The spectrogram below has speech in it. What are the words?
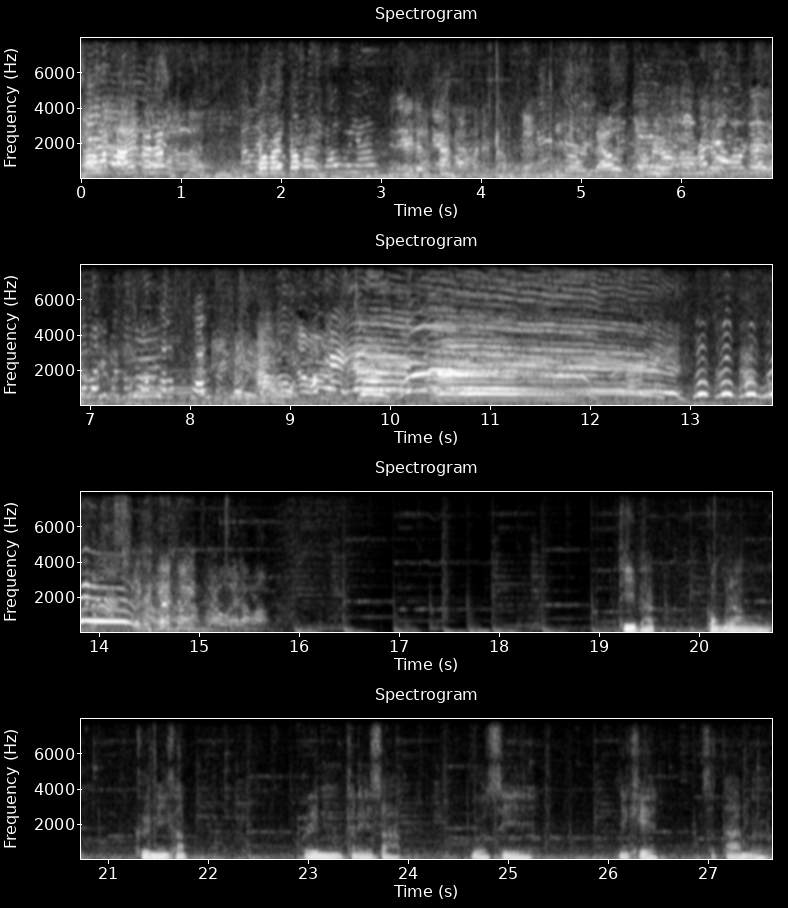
เข้ามาตายไปแล้ว เข้าไปเข้าไป Ik hou van jou. วิดีโออยู่แล้วเอาวิดีโอเอาวิดีโอโอเค Hij wil even met ons allemaal op de foto. Oké, yeah. ที่พักของเราคืนนี้ครับ ริมทะเลสาบบอร์ซีในเขตสตานเบิร์ก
